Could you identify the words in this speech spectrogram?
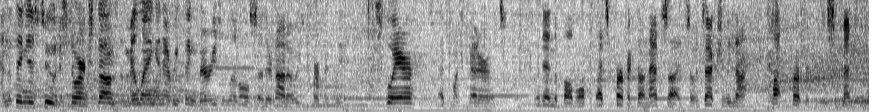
And the thing is too, historic stones, the milling and everything varies a little, so they're not always perfectly square. That's much better. It's within the bubble. That's perfect on that side. So it's actually not cut perfectly symmetrical.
